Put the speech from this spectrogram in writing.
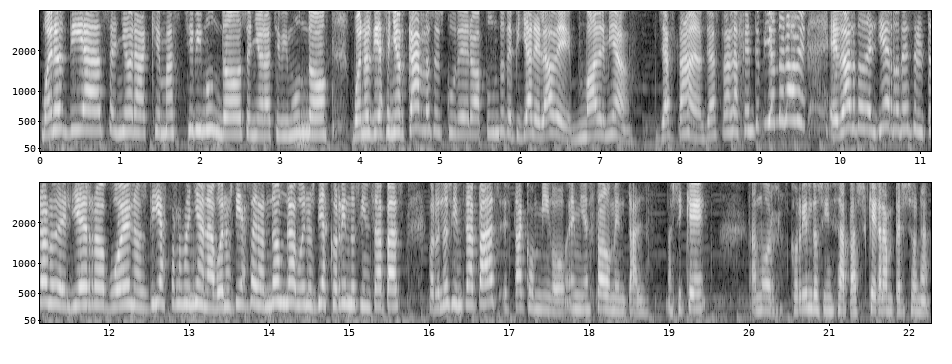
Buenos días, señora, ¿qué más? Chivimundo, señora Chivimundo. Buenos días, señor Carlos Escudero, a punto de pillar el ave. Madre mía, ya está, ya está la gente pillando el ave. Eduardo del Hierro, desde el trono del Hierro. Buenos días por la mañana. Buenos días, Arandonga. Buenos días, corriendo sin zapas. Corriendo sin zapas está conmigo en mi estado mental. Así que, amor, corriendo sin zapas. Qué gran persona.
